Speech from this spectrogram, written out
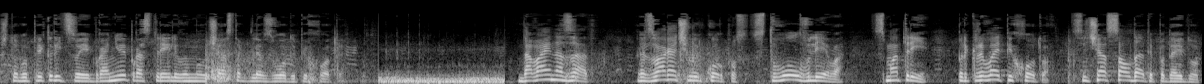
чтобы прикрыть своей броней простреливаемый участок для взвода пехоты. «Давай назад! Разворачивай корпус, ствол влево! Смотри, прикрывай пехоту, сейчас солдаты подойдут!»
